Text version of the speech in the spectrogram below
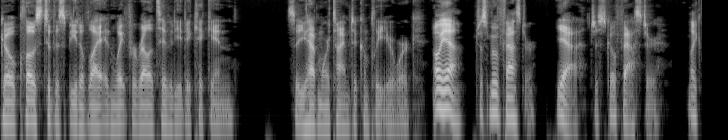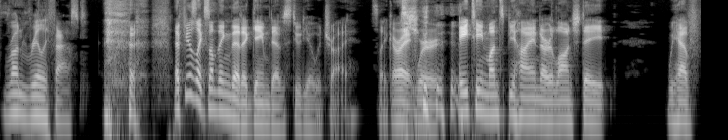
go close to the speed of light and wait for relativity to kick in, so you have more time to complete your work? Oh yeah, just move faster. Yeah, just go faster. Like run really fast. that feels like something that a game dev studio would try. It's like, all right, we're 18 months behind our launch date. We have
